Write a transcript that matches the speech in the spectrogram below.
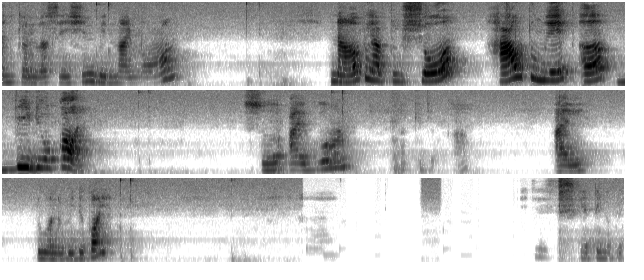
a conversation with my mom. Now we have to show how to make a video call. So I go on. I'll do on a video call. It's getting a bit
